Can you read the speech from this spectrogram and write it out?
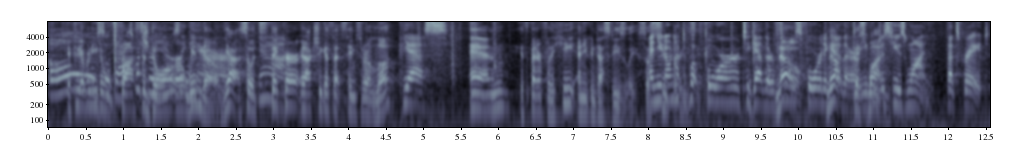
Oh, if you ever oh, need so to frost a door or a window. here. Yeah, so it's Yeah. thicker. It actually gets that same sort of look. Yes. And it's better for the heat and you can dust it easily. So And you don't have to put four together, No, fuse four no, together. just you one. can just use one. That's great.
